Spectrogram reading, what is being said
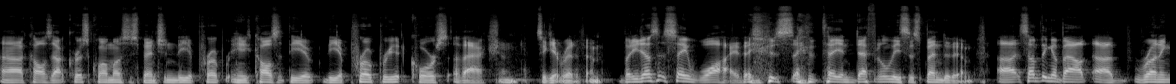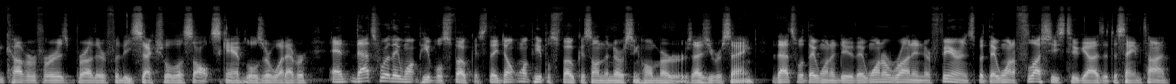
uh, calls out Chris Cuomo suspension the appropriate. He calls it the the appropriate course of action to get rid of him, but he doesn't say why. They just say that they indefinitely suspended him. Uh, something about uh, running cover for his brother for the sexual assault scandals or whatever, and that's where they want people's focus. They don't want people's focus on the nursing home murders, as you were saying. That's what they want to do. They want to run interference, but they want to flush these two guys at the same time.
